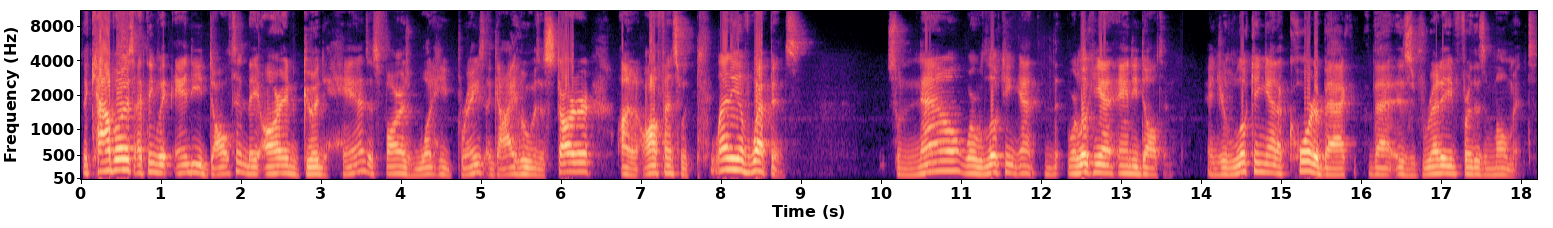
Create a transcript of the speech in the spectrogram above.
The Cowboys, I think with Andy Dalton, they are in good hands as far as what he brings. A guy who was a starter on an offense with plenty of weapons so now we're looking at we're looking at Andy Dalton, and you're looking at a quarterback that is ready for this moment.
